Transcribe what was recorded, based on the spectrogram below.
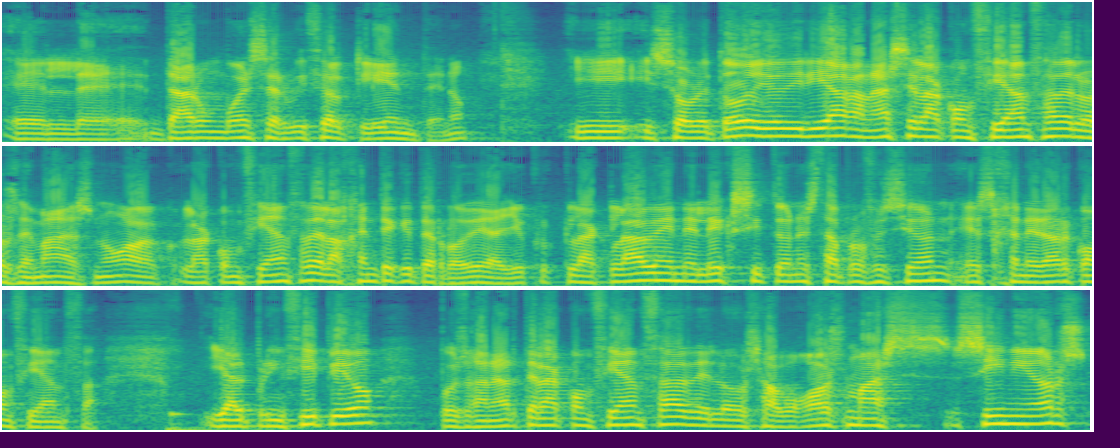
el dar un buen servicio al cliente, ¿no? Y, sobre todo yo diría ganarse la confianza de los demás, ¿no? la confianza de la gente que te rodea. Yo creo que la clave en el éxito en esta profesión es generar confianza. Y al principio, pues ganarte la confianza de los abogados más seniors,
